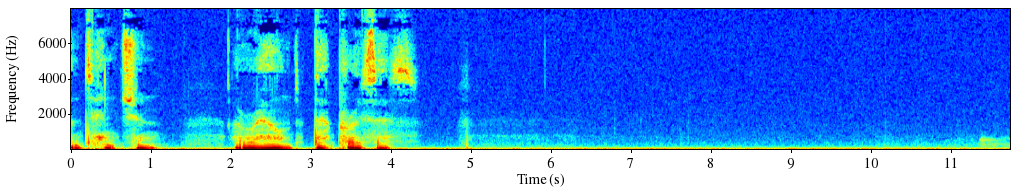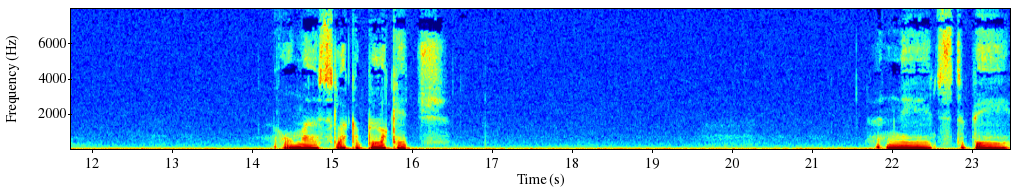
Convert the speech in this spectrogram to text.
and tension around that process. Almost like a blockage. That needs to be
